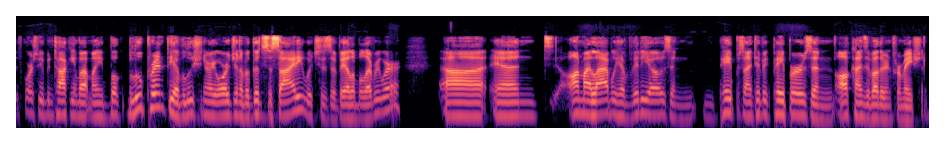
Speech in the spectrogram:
of course, we've been talking about my book, Blueprint The Evolutionary Origin of a Good Society, which is available everywhere. Uh, and on my lab, we have videos and paper, scientific papers and all kinds of other information.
